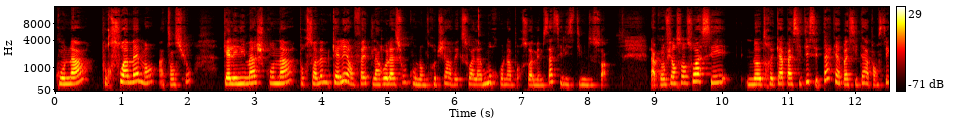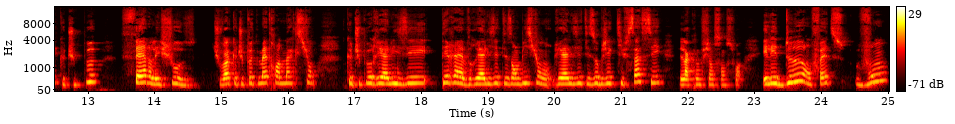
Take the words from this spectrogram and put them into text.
qu'on a pour soi-même, hein, attention, quelle est l'image qu'on a pour soi-même, quelle est en fait la relation qu'on entretient avec soi, l'amour qu'on a pour soi-même. Ça, c'est l'estime de soi. La confiance en soi, c'est notre capacité, c'est ta capacité à penser que tu peux faire les choses, tu vois, que tu peux te mettre en action, que tu peux réaliser tes rêves, réaliser tes ambitions, réaliser tes objectifs. Ça, c'est la confiance en soi. Et les deux, en fait, vont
